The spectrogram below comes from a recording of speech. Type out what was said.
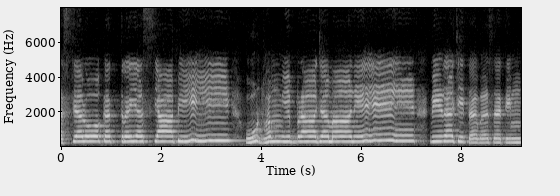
अस्य लोकत्रयस्यापि ऊर्ध्वं विभ्राजमाने विरचितवसतिं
